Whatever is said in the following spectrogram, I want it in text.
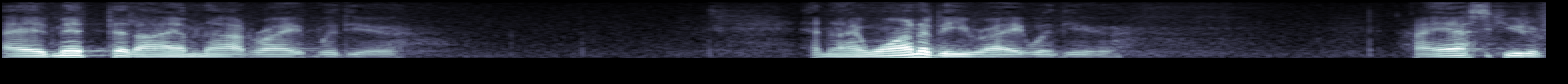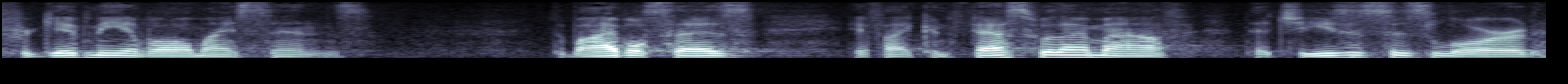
I admit that I am not right with you, and I want to be right with you. I ask you to forgive me of all my sins. The Bible says, if I confess with my mouth that Jesus is Lord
